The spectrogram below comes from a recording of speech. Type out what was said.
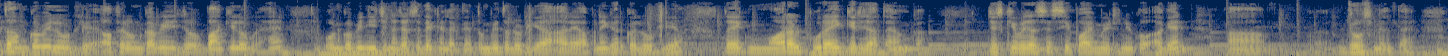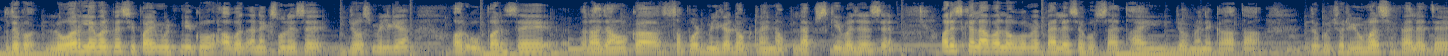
तो हमको भी लूट लिया और फिर उनका भी जो बाकी लोग हैं, उनको भी नीचे नज़र से देखने लगते हैं, तुम भी तो लूट गया, अरे अपने घर को लूट लिया। तो एक मॉरल पूरा ही गिर जाता है उनका, जिसकी वजह से सिपाही मिटनी को अगेन जोश मिलता है। तो देखो लोअर लेवल पे सिपाही मिटनी को अवध अनेक्स होने से जोश मिल गया और ऊपर से राजाओं का सपोर्ट मिल गया डॉक्टर ऑफ़ लैप्स की वजह से। और इसके अलावा लोगों में पहले से गुस्सा था ही, जो मैंने कहा था, जो कुछ र्यूमर्स फैले थे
